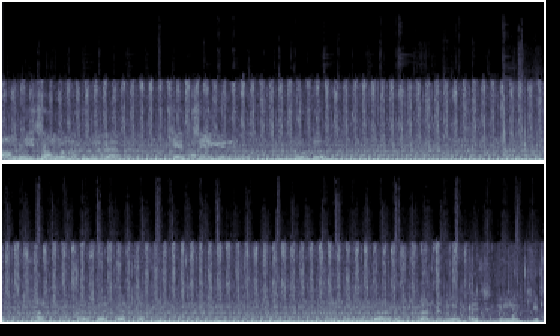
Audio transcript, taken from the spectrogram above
Anlı hiç anlamadın değil mi? Kepçeye girdi vurdu. Ben de bir ortaya çıkayım bakayım.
